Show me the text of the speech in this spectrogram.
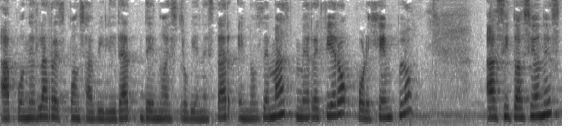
a poner la responsabilidad de nuestro bienestar en los demás, me refiero, por ejemplo, a situaciones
